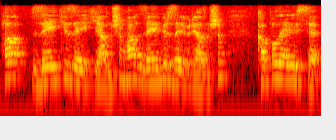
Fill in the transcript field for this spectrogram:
ha Z2 Z2 yazmışım, ha Z1 Z1 yazmışım. Kapalı eğri ise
